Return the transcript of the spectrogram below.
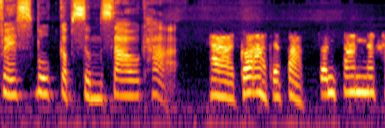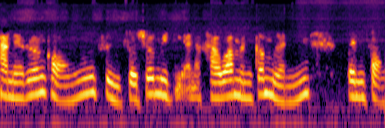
Facebook กับซึมเศร้าค่ะ ค่ะก็อาจจะฝากสั้นๆนะคะ ในเรื่องของสื่อโซเชียลมีเดียนะคะ ว่ามันก็เหมือนเป็นสอง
